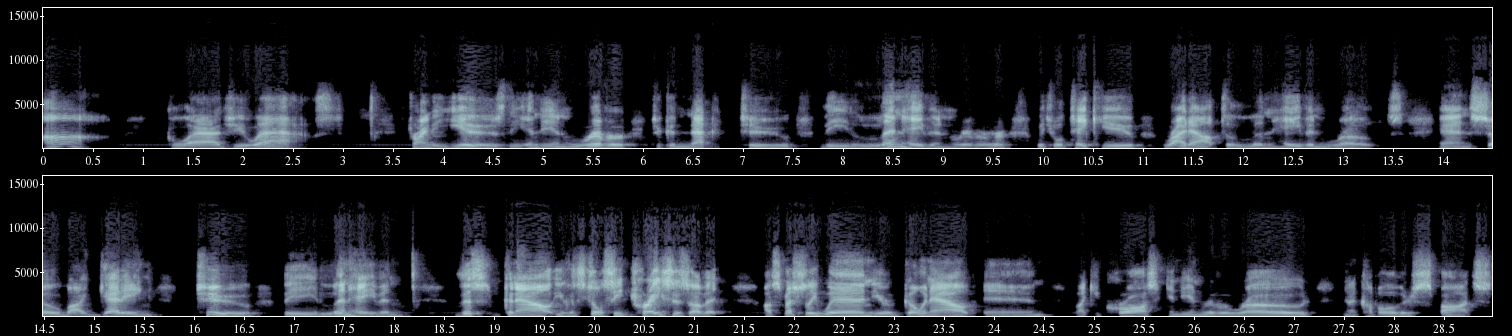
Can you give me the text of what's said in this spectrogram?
Ah, glad you asked. Trying to use the Indian River to connect to the Lynnhaven River, which will take you right out to Lynnhaven Roads. And so, by getting to the Lynnhaven, this canal, you can still see traces of it, especially when you're going out and like you cross Indian River Road and a couple other spots.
